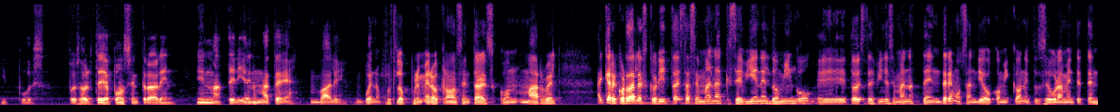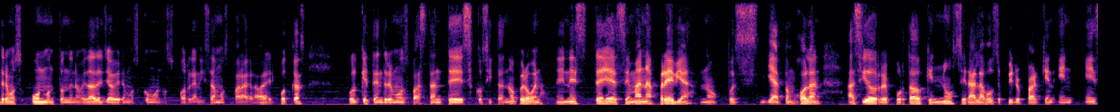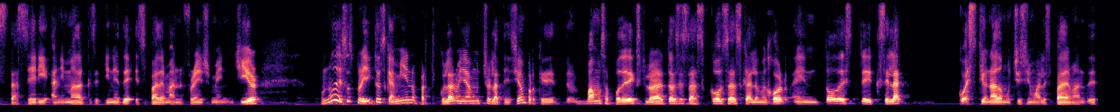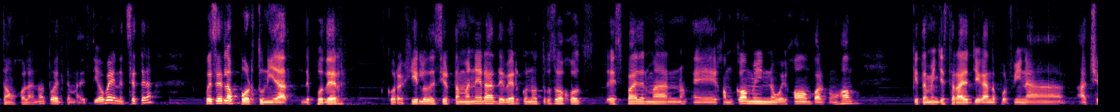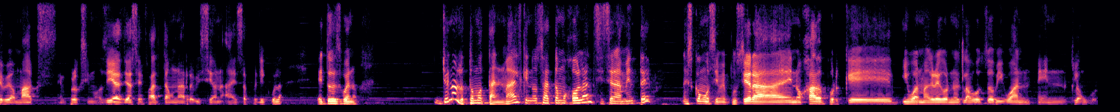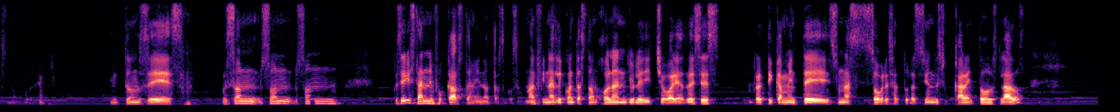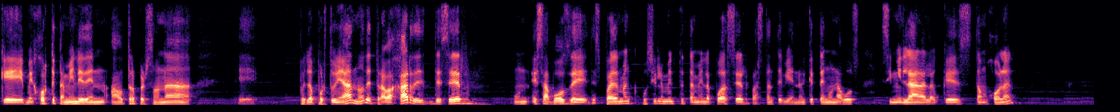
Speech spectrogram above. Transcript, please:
y pues, pues ahorita ya podemos entrar en, en materia. En ¿no? materia, vale. Bueno, pues lo primero que vamos a entrar es con Marvel. Hay que recordarles que ahorita, esta semana que se viene el domingo, eh, todo este fin de semana tendremos San Diego Comic Con, entonces seguramente tendremos un montón de novedades, ya veremos cómo nos organizamos para grabar el podcast, porque tendremos bastantes cositas, ¿no? Pero bueno, en esta semana previa, ¿no? Pues ya Tom Holland ha sido reportado que no será la voz de Peter Parker en esta serie animada que se tiene de Spider-Man Frenchman Year uno de esos proyectos que a mí en lo particular me llama mucho la atención porque vamos a poder explorar todas estas cosas que a lo mejor en todo este se le ha cuestionado muchísimo al Spider-Man de Tom Holland, ¿no? Todo el tema del tío Ben, etcétera. Pues es la oportunidad de poder corregirlo de cierta manera, de ver con otros ojos Spider-Man, eh, Homecoming, No Way Home, Far From Home, que también ya estará llegando por fin a HBO Max en próximos días. Ya hace falta una revisión a esa película. Entonces, bueno, yo no lo tomo tan mal que no sea Tom Holland, sinceramente. Es como si me pusiera enojado porque Iwan McGregor no es la voz de Obi-Wan en Clone Wars, ¿no? Por ejemplo. Entonces, pues son, son, son, pues ellos están enfocados también en otras cosas, ¿no? Al final de cuentas, Tom Holland, yo le he dicho varias veces, prácticamente es una sobresaturación de su cara en todos lados, que mejor que también le den a otra persona eh, pues la oportunidad, ¿no? De trabajar, de, ser esa voz de, Spider-Man que posiblemente también la pueda hacer bastante bien, ¿no? Y que tenga una voz similar a lo que es Tom Holland.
